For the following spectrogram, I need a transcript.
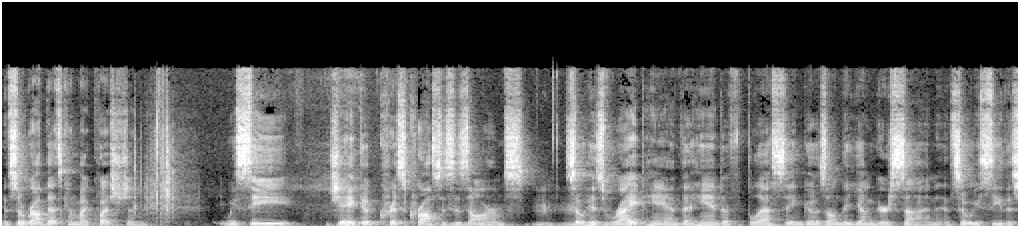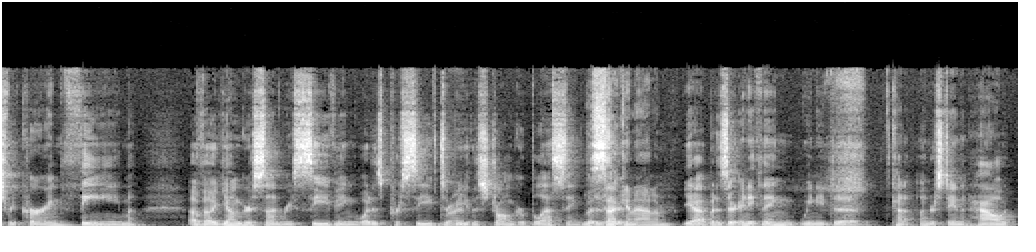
And so, Rob, that's kind of my question we see Jacob crisscrosses his arms. Mm-hmm. So his right hand, the hand of blessing, goes on the younger son. And so we see this recurring theme of a younger son receiving what is perceived to right. be the stronger blessing. The second there, Adam. Yeah, but is there anything we need to kind of understand in how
